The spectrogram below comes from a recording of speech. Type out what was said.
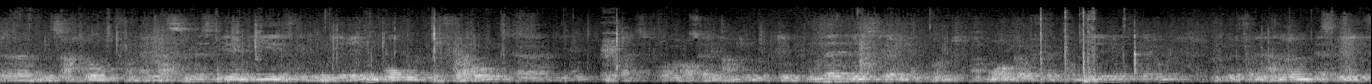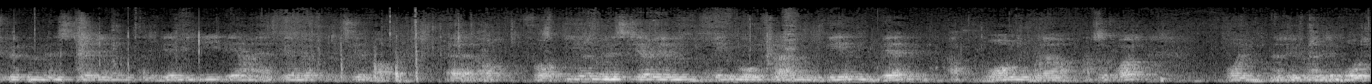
äh, Missachtung von Erlassen des BMI. Es geht um die Regenbogenbefragung, äh, die hängt bereits vor dem Auswärtigen Amt und dem Umweltministerium und ab morgen, glaube ich, von den anderen SPD-geführten Ministerien, also BMI, BMAS, BMF, interessieren auch, äh, auch vor ihren Ministerien Regenbogenflaggen gehen werden ab morgen oder ab sofort. Und natürlich dann dem Rot,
